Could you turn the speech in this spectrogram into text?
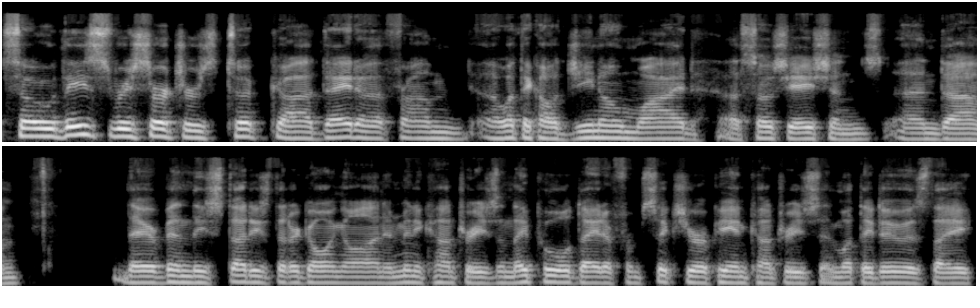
So these researchers took uh, data from uh, what they call genome-wide associations, and um, there have been these studies that are going on in many countries, and they pool data from six European countries. And what they do is they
